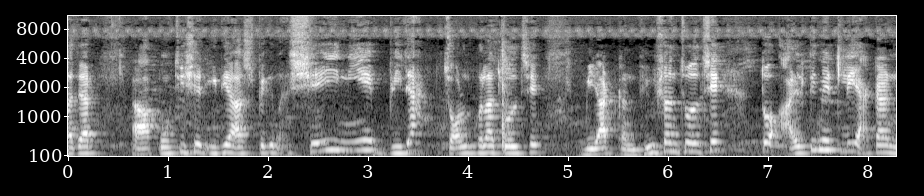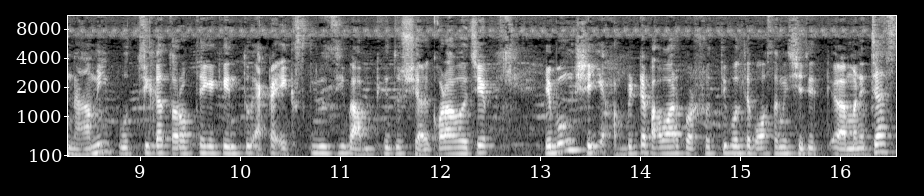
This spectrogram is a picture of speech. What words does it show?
হাজার পঁচিশের ঈদে আসবে কিনা, সেই নিয়ে বিরাট জলঘোলা চলছে, বিরাট কনফিউশন চলছে। তো আলটিমেটলি একটা নামী পত্রিকার তরফ থেকে কিন্তু একটা এক্সক্লুসিভ আপডেট কিন্তু শেয়ার করা হয়েছে। এবং সেই আপডেটটা পাওয়ার পর সত্যি বলতে বস আমি মানে জাস্ট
